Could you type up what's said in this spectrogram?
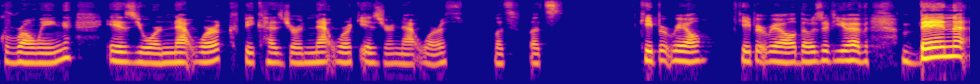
growing is your network because your network is your net worth. Let's let's keep it real. Keep it real. Those of you have been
